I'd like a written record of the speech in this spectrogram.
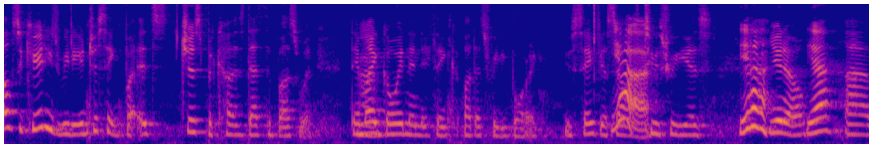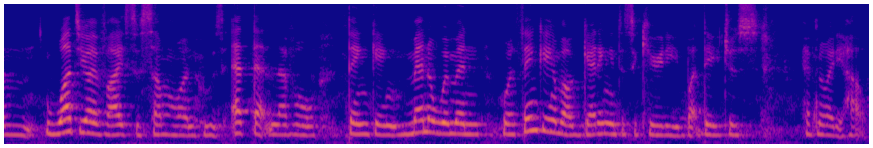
oh security is really interesting but it's just because that's the buzzword they Mm. might go in and they think oh that's really boring you save yourself Yeah. two three years Yeah. you know Yeah. um, what's your advice to someone who's at that level thinking men or women who are thinking about getting into security but they just have no idea how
